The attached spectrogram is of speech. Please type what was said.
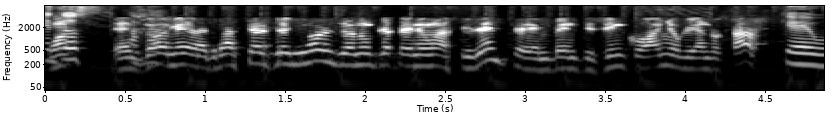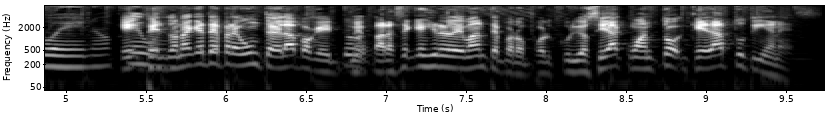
Entonces, mira, gracias al Señor yo nunca he tenido un accidente en 25 años guiando taxi. qué bueno, Eh, bueno. perdona que te pregunte, ¿verdad? Porque me parece que es irrelevante, pero por curiosidad, ¿cuánto, ¿qué edad tú tienes?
